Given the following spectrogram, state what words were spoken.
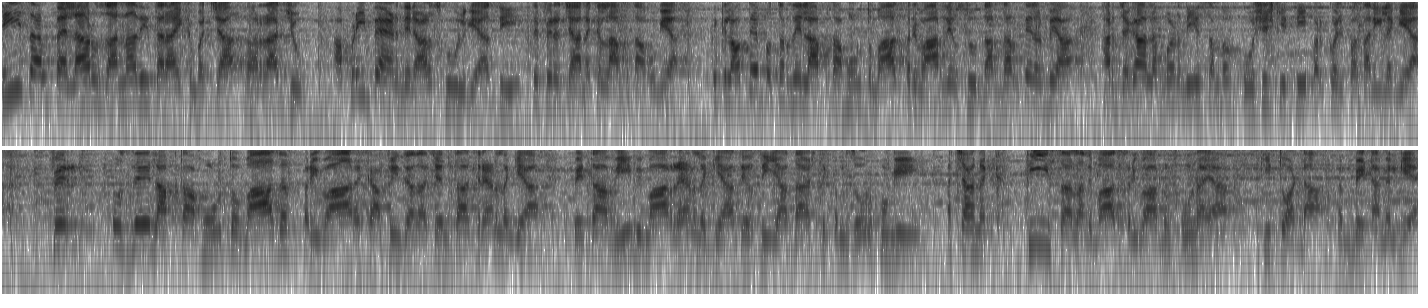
30 ਸਾਲ ਪਹਿਲਾਂ ਰੋਜ਼ਾਨਾ ਦੀ ਤਰ੍ਹਾਂ ਇੱਕ ਬੱਚਾ ਰਾਜੂ ਆਪਣੀ ਭੈਣ ਦੇ ਨਾਲ ਸਕੂਲ ਗਿਆ ਸੀ ਤੇ ਫਿਰ ਅਚਾਨਕ ਲਾਪਤਾ ਹੋ ਗਿਆ। ਇਕਲੌਤੇ ਪੁੱਤਰ ਦੇ ਲਾਪਤਾ ਹੋਣ ਤੋਂ ਬਾਅਦ ਪਰਿਵਾਰ ਨੇ ਉਸ ਨੂੰ ਦਰ-ਦਰ ਤੇ ਲੱਭਿਆ, ਹਰ ਜਗ੍ਹਾ ਲੱਭਣ ਦੀ ਸੰਭਵ ਕੋਸ਼ਿਸ਼ ਕੀਤੀ ਪਰ ਕੁਝ ਪਤਾ ਨਹੀਂ ਲੱਗਿਆ। ਫਿਰ ਉਸ ਦੇ ਲਾਪਤਾ ਹੋਣ ਤੋਂ ਬਾਅਦ ਪਰਿਵਾਰ ਕਾਫੀ ਜ਼ਿਆਦਾ ਚਿੰਤਾ 'ਚ ਰਹਿਣ ਲੱਗਿਆ, ਪਿਤਾ ਵੀ ਬਿਮਾਰ ਰਹਿਣ ਲੱਗਿਆ ਤੇ ਉਸ ਦੀ ਯਾਦਾਸ਼ਤ ਕਮਜ਼ੋਰ ਹੋ ਗਈ। ਅਚਾਨਕ 30 ਸਾਲਾਂ ਦੇ ਬਾਅਦ ਪਰਿਵਾਰ ਨੂੰ ਫੋਨ ਆਇਆ ਕਿ ਤੁਹਾਡਾ ਬੇਟਾ ਮਿਲ ਗਿਆ।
